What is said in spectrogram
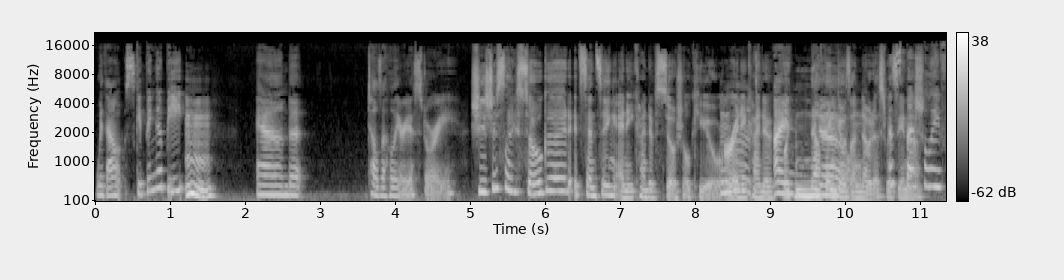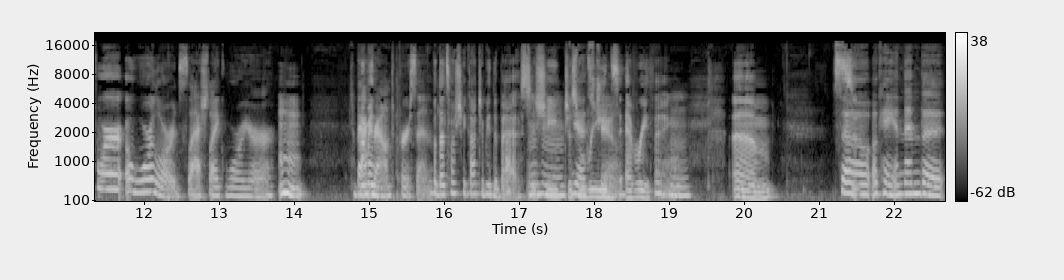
without skipping a beat, Mm-hmm. and uh, tells a hilarious story. She's just like so good at sensing any kind of social cue or any kind of Mm-hmm. I like nothing know. goes unnoticed with Xena. especially for a warlord slash like warrior Mm-hmm. background person. But that's how she got to be the best. is She just Mm-hmm. Yeah, reads true. everything. Um, So, okay, and then the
